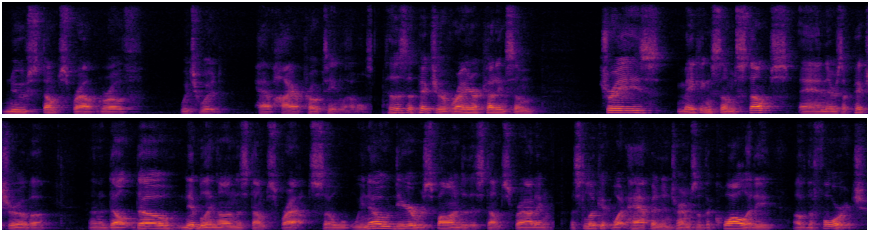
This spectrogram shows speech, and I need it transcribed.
new stump sprout growth, which would have higher protein levels. So this is a picture of Rayner cutting some trees, making some stumps, and there's a picture of a, an adult doe nibbling on the stump sprouts. So we know deer respond to the stump sprouting. Let's look at what happened in terms of the quality of the forage.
